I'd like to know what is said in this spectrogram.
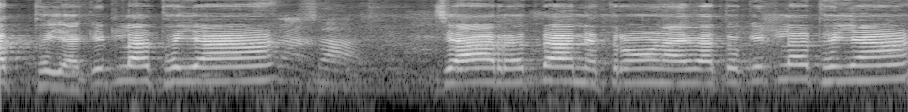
સાત થયા. કેટલા થયા? ચાર હતા ને ત્રણ આવ્યા. તો કેટલા થયા?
